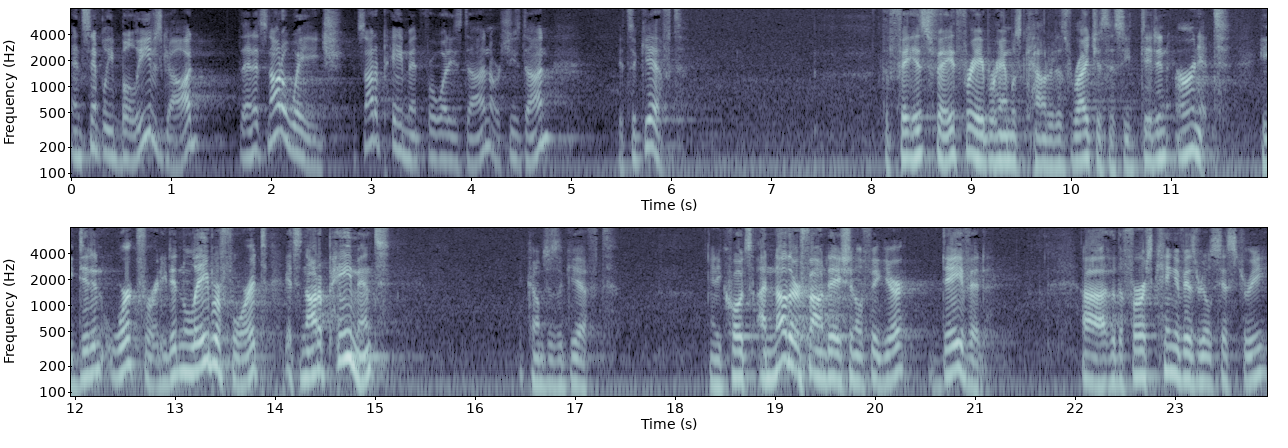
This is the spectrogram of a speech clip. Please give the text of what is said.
and simply believes God, then it's not a wage. It's not a payment for what he's done or she's done. It's a gift. His faith for Abraham was counted as righteousness. He didn't earn it, he didn't work for it, he didn't labor for it. It's not a payment, it comes as a gift. And he quotes another foundational figure, David, uh, the first king of Israel's history,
